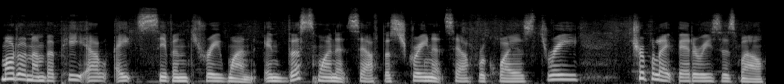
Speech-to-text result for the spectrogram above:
model number PL8731. And this one itself, the screen itself, requires three triple A batteries as well.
